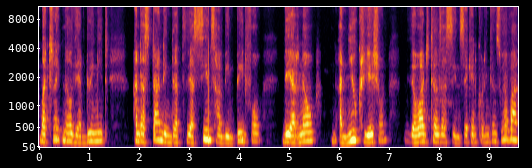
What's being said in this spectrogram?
But right now they are doing it understanding that their sins have been paid for. They are now a new creation. The word tells us in Second Corinthians, whoever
